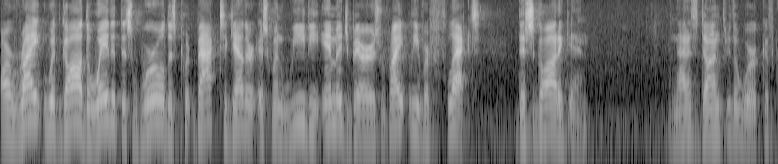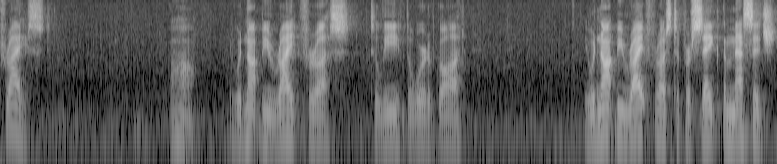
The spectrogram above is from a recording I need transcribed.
are right with God, the way that this world is put back together, is when we, the image bearers, rightly reflect this God again. And that is done through the work of Christ. Oh, it would not be right for us to leave the Word of God. It would not be right for us to forsake the message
